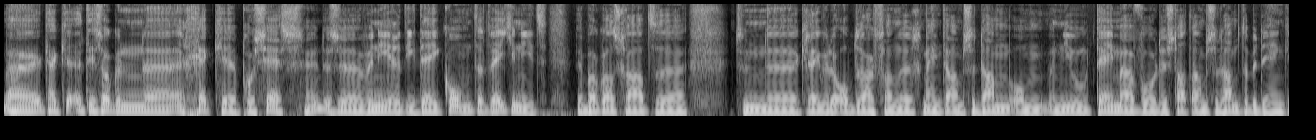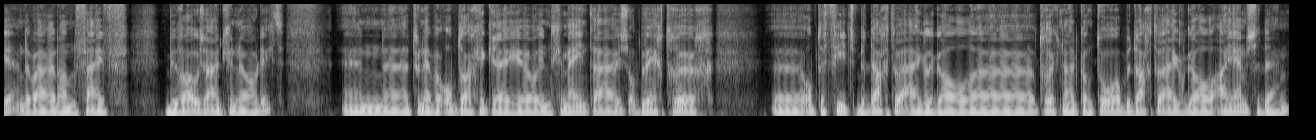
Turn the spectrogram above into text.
eh, kijk, het is ook een, uh, een gek uh, proces. Hè? Dus wanneer het idee komt, dat weet je niet. We hebben ook wel eens gehad, toen kregen we de opdracht van de gemeente Amsterdam om een nieuw thema voor de stad Amsterdam te bedenken. En er waren dan vijf bureaus uitgenodigd. En toen hebben we opdracht gekregen in het gemeentehuis op weg terug uh, op de fiets bedachten we eigenlijk al, uh, terug naar het kantoor, bedachten we eigenlijk al I Amsterdam.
